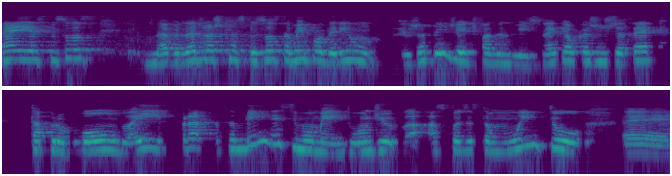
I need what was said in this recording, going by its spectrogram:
É, e as pessoas, na verdade, eu acho que as pessoas também poderiam. Já tem gente fazendo isso, né? Que é o que a gente até está propondo aí, para também nesse momento onde as coisas estão muito. É,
